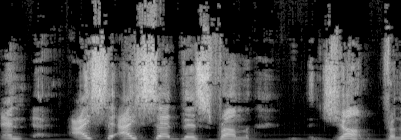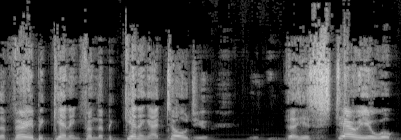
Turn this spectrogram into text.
and I said I said this from jump from the very beginning. From the beginning, I told you the hysteria will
